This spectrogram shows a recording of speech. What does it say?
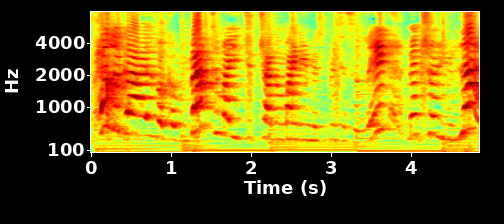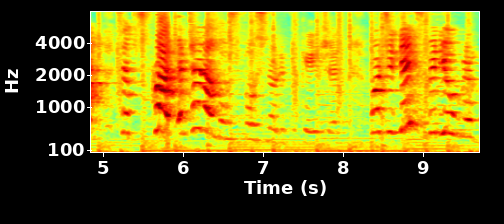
Hello guys, welcome back to my YouTube channel. My name is Princess Alaine. Make sure you like, subscribe and turn on those post notifications. For today's video, we're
